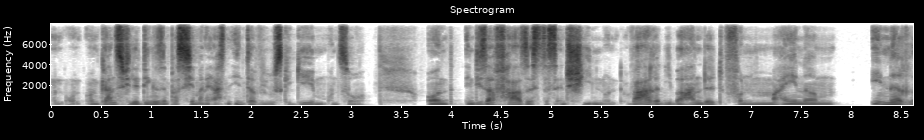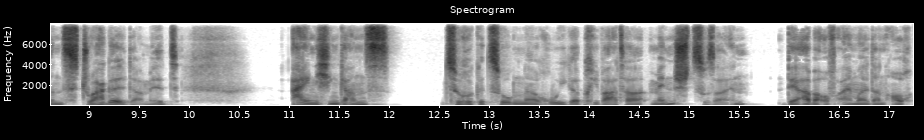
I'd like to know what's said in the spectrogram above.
und, und, und ganz viele Dinge sind passiert, meine ersten Interviews gegeben und so. Und in dieser Phase ist das entschieden und wahre Liebe handelt von meinem inneren Struggle damit, eigentlich ein ganz zurückgezogener, ruhiger, privater Mensch zu sein, der aber auf einmal dann auch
